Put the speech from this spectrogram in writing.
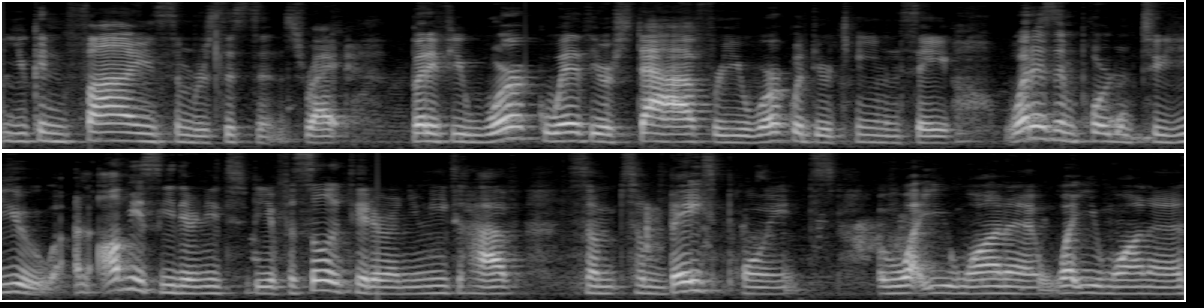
you can find some resistance, right? But if you work with your staff or you work with your team and say, what is important to you? And obviously there needs to be a facilitator and you need to have some some base points of what you wanna what you wanna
